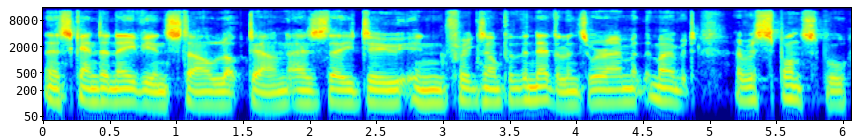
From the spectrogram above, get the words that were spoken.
uh, Scandinavian style lockdown as they do in, for example, the Netherlands, where I'm at the moment. A responsible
